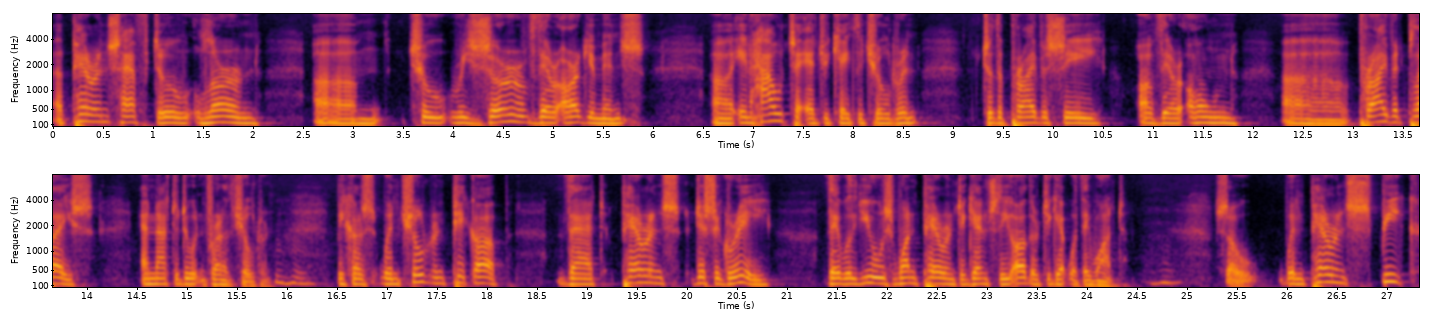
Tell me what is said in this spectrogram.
uh, parents have to learn um, to reserve their arguments uh, in how to educate the children to the privacy of their own uh, private place and not to do it in front of the children. Mm-hmm. Because when children pick up that parents disagree, they will use one parent against the other to get what they want. Mm-hmm. So when parents speak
